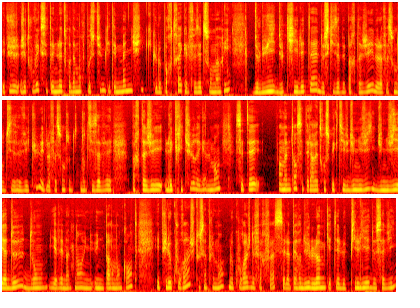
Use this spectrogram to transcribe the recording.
Et puis j'ai trouvé que c'était une lettre d'amour posthume qui était magnifique, que le portrait qu'elle faisait de son mari, de lui, de qui il était, de ce qu'ils avaient partagé, de la façon dont ils avaient vécu et de la façon dont ils avaient partagé l'écriture également, c'était en même temps, c'était la rétrospective d'une vie, d'une vie à deux, dont il y avait maintenant une, part manquante. Et puis le courage, tout simplement, le courage de faire face. Elle a perdu l'homme qui était le pilier de sa vie.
